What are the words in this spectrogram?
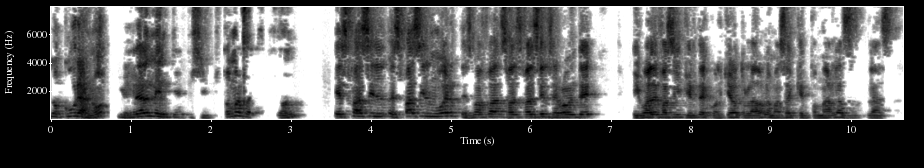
locura, ¿no? Y realmente, pues, si tomas la decisión, es fácil, es fácil muerte, es más fácil, es fácil seguramente igual de fácil que ir de cualquier otro lado, nada más hay que tomar las, las,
